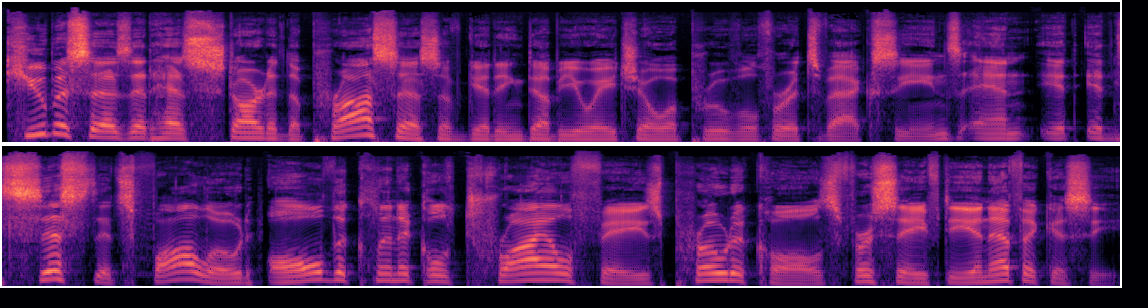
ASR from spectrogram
Cuba says it has started the process of getting WHO approval for its vaccines, and it insists it's followed all the clinical trial phase protocols for safety and efficacy.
